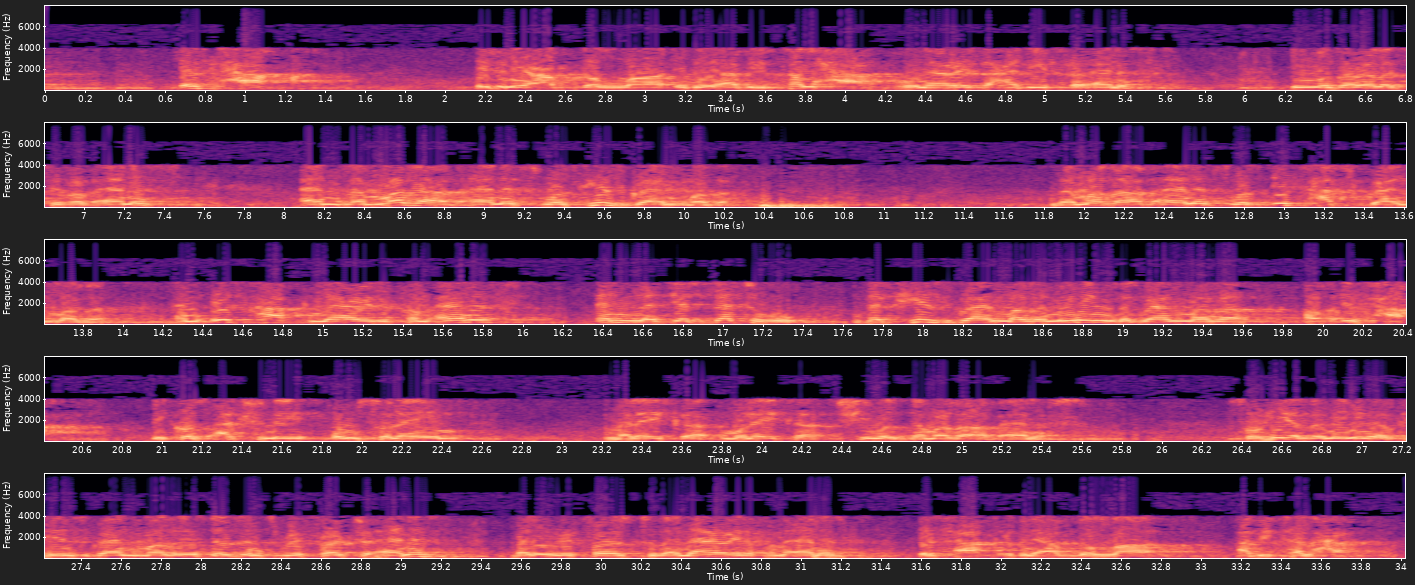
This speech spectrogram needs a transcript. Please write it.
Ishaq ibn Abdullah ibn Abi Talha, who narrated the hadith for Anas. He was a relative of Anas, and the mother of Anas was his grandmother. The mother of Anas was Ishaq's grandmother. And Ishaq narrated from Anas, أن جدته, that his grandmother, meaning the grandmother of Ishaq. Because actually Umm Sulaim, Malaika, Mulaika, she was the mother of Anas. So here the meaning of his grandmother doesn't refer to Anas, but it refers to the narrator from Anas, Ishaq ibn Abdullah Abi Talha.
